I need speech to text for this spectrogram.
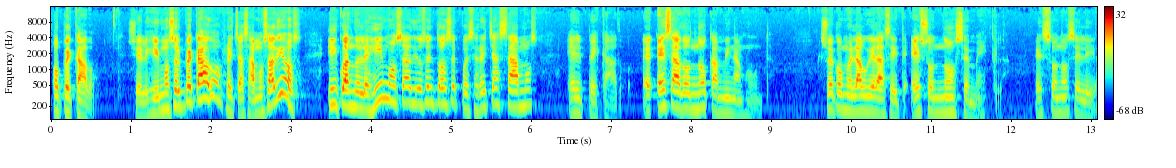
o pecado. Si elegimos el pecado, rechazamos a Dios. Y cuando elegimos a Dios, entonces, pues rechazamos el pecado. Esas dos no caminan juntas. Eso es como el agua y el aceite. Eso no se mezcla. Eso no se liga.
